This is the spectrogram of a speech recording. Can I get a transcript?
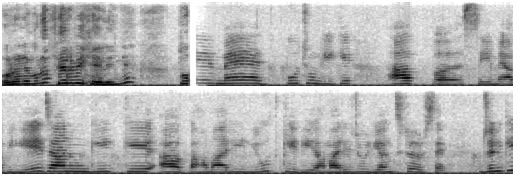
उन्होंने बोला फिर भी खेलेंगे। तो मैं पूछूंगी कि आप से मैं अब ये जानूंगी कि आप हमारी यूथ के लिए हमारे जो यंगस्टर्स हैं जिनकी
